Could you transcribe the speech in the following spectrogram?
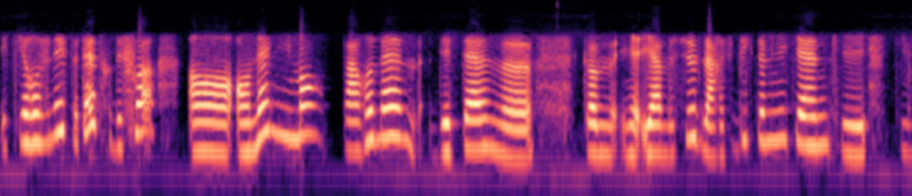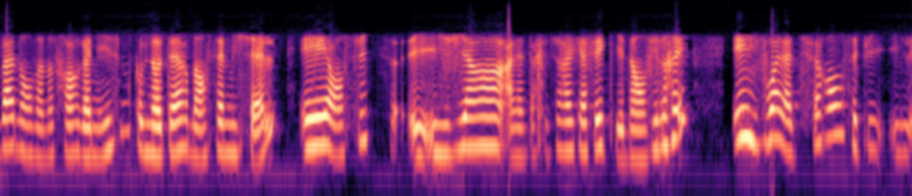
et qui revenaient peut-être des fois en, en animant par eux-mêmes des thèmes euh, comme il y, a un monsieur de la République dominicaine qui, qui va dans un autre organisme communautaire dans Saint-Michel et ensuite il vient à l'interculturel café qui est dans Villeray et il voit la différence et puis il,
